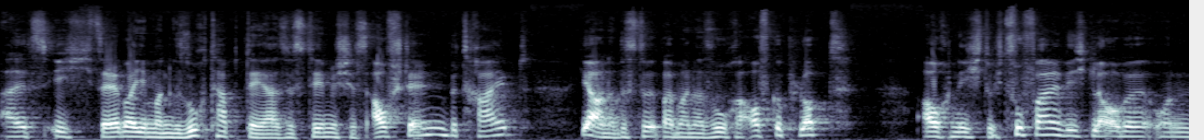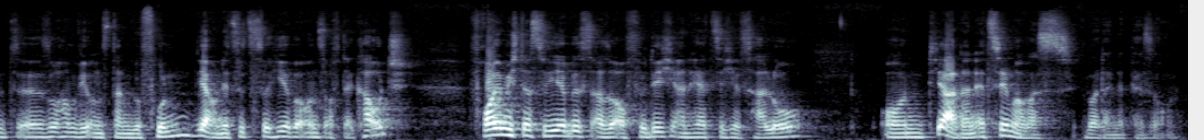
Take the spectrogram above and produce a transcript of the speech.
als ich selber jemanden gesucht habe, der systemisches Aufstellen betreibt. Ja, und dann bist du bei meiner Suche aufgeploppt, auch nicht durch Zufall, wie ich glaube, und äh, so haben wir uns dann gefunden. Ja, und jetzt sitzt du hier bei uns auf der Couch. Freue mich, dass du hier bist, also auch für dich ein herzliches Hallo. Und ja, dann erzähl mal was über deine Person.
